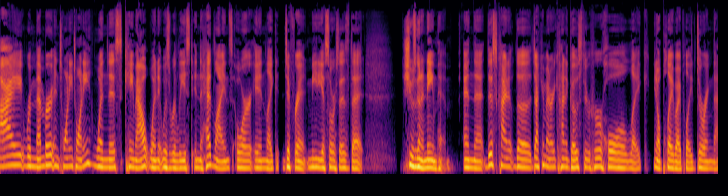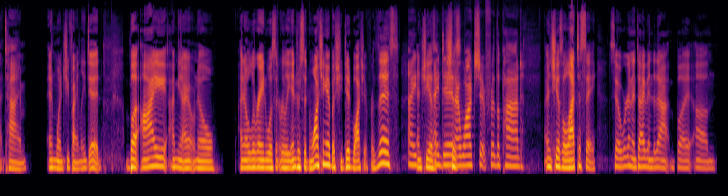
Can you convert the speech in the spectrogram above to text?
I remember in 2020 when this came out, when it was released in the headlines or in like different media sources that she was going to name him. And that this kind of the documentary kind of goes through her whole like, you know, play by play during that time and when she finally did. But I, I mean, I don't know. I know Lorraine wasn't really interested in watching it, but she did watch it for this I, and she has- I did. has- I watched it for the pod. and she has a lot to say. So we're going to dive into that. But, um,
